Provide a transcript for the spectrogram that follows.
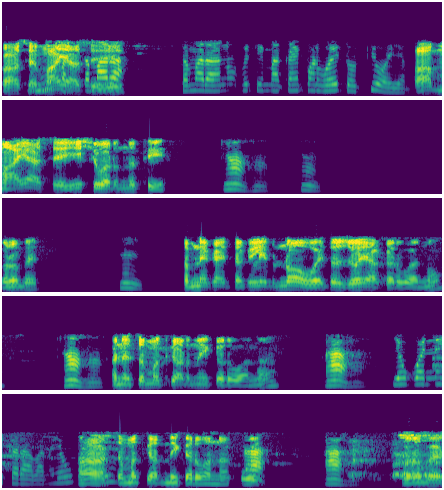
આ છે માયા છે તમારા અનુભૂતિમાં કઈ પણ હોય તો કયો એમ. આ માયા છે ઈશ્વર નથી. હા હા હમ બરોબર? તમને કઈ તકલીફ ન હોય તો જોયા કરવાનું. અને ચમત્કાર નહીં કરવાના. હા હા. એવું કોઈ નહીં કરાવવાનું એવું હા ચમત્કાર નહીં કરવાના કોઈ. હા બરોબર?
